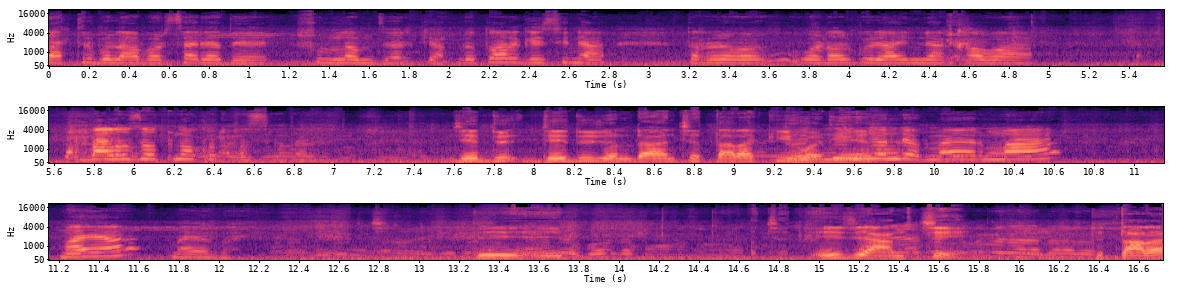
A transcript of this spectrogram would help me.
রাত্রিবেলা আবার সারিয়া দেয় শুনলাম যে আর কি। আমরা তো আর গেছি না তারা অর্ডার করে আইন না খাওয়া। ভালো যত্ন করতেছে তারা। যে যে দুইজনটা আনছে তারা কি হয় তিনজন মায়ের মা মায়া মায়ের ভাই। আচ্ছা এই যে আনছে তারা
